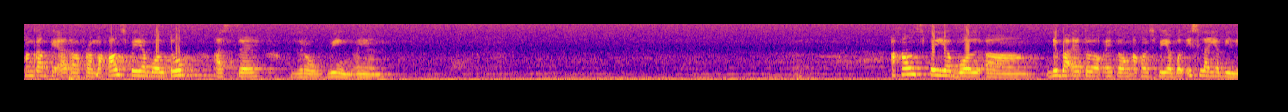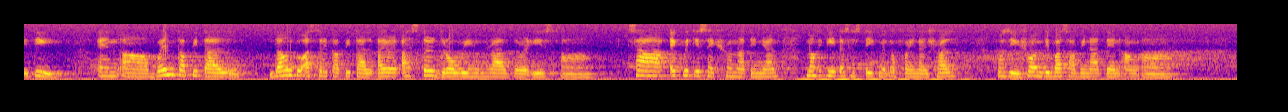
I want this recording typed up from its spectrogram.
Hanggang kay, uh, from accounts payable to after drawing. Ayan. Accounts payable, uh, di ba ito, itong accounts payable is liability. And uh, when capital down to after capital, or after drawing rather is uh, sa equity section natin yan, makikita sa statement of financial position. Di ba sabi natin ang uh,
